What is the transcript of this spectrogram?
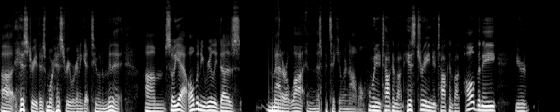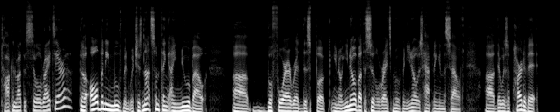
uh, history. There's more history we're going to get to in a minute. Um, so yeah, Albany really does matter a lot in this particular novel. When you're talking about history and you're talking about Albany, you're talking about the civil rights era? The Albany movement, which is not something I knew about uh, before I read this book. You know, you know about the civil rights movement, you know what was happening in the South. Uh, there was a part of it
